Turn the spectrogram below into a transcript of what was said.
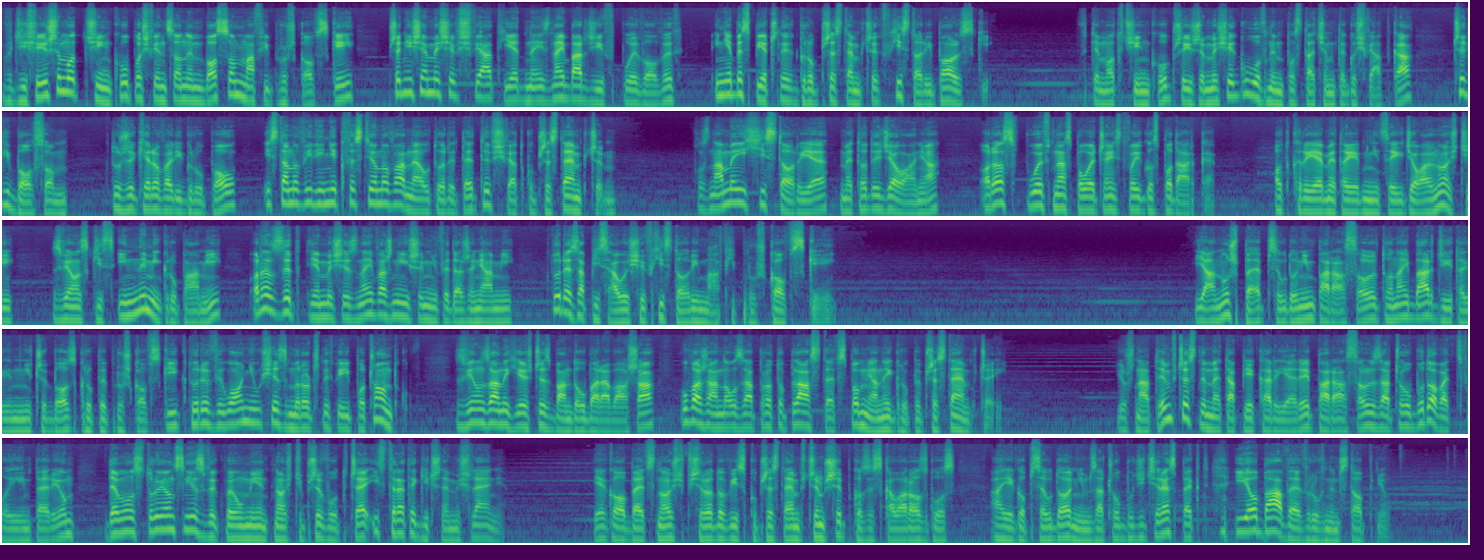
W dzisiejszym odcinku poświęconym bossom mafii pruszkowskiej przeniesiemy się w świat jednej z najbardziej wpływowych i niebezpiecznych grup przestępczych w historii Polski. W tym odcinku przyjrzymy się głównym postaciom tego świadka, czyli bossom, którzy kierowali grupą i stanowili niekwestionowane autorytety w świadku przestępczym. Poznamy ich historię, metody działania oraz wpływ na społeczeństwo i gospodarkę. Odkryjemy tajemnice ich działalności, związki z innymi grupami oraz zetkniemy się z najważniejszymi wydarzeniami, które zapisały się w historii mafii pruszkowskiej. Janusz P., pseudonim Parasol, to najbardziej tajemniczy boss grupy pruszkowskiej, który wyłonił się z mrocznych jej początków, związanych jeszcze z bandą Barabasza, uważaną za protoplastę wspomnianej grupy przestępczej. Już na tym wczesnym etapie kariery Parasol zaczął budować swoje imperium, demonstrując niezwykłe umiejętności przywódcze i strategiczne myślenie. Jego obecność w środowisku przestępczym szybko zyskała rozgłos, a jego pseudonim zaczął budzić respekt i obawę w równym stopniu.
